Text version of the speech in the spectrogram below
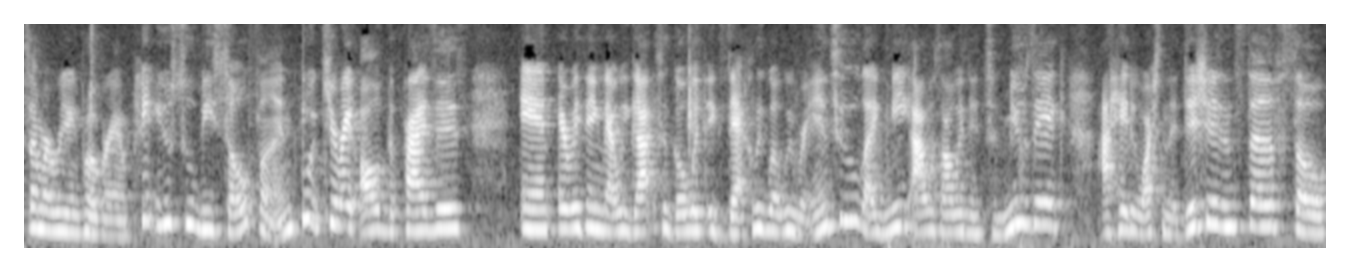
summer reading program. It used to be so fun. He would curate all of the prizes and everything that we got to go with exactly what we were into. Like me i was always into music. I hated washing the dishes and stuff. So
